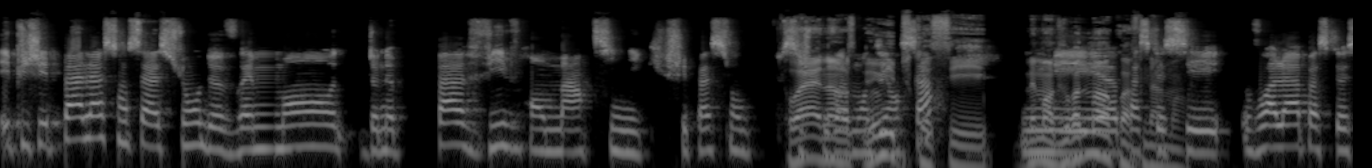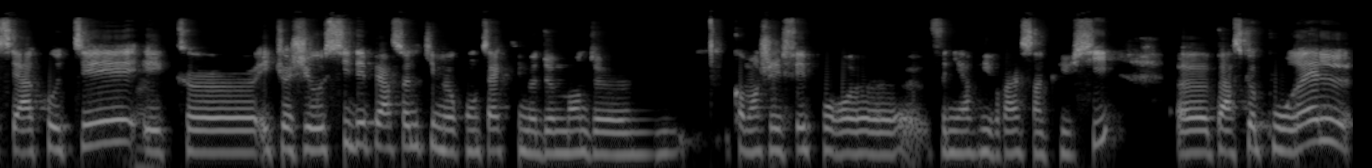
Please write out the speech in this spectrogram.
Et puis j'ai pas la sensation de vraiment de ne pas vivre en Martinique. Je sais pas si on si je peux vraiment dire ça même environnement, euh, quoi, parce que c'est voilà parce que c'est à côté et que et que j'ai aussi des personnes qui me contactent qui me demandent euh, comment j'ai fait pour euh, venir vivre à Sainte-Lucie. Parce que pour elles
